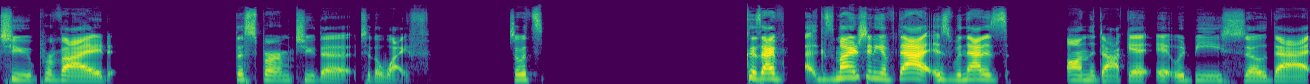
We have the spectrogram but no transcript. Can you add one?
to provide the sperm to the to the wife. So it's because I've because my understanding of that is when that is on the docket, it would be so that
